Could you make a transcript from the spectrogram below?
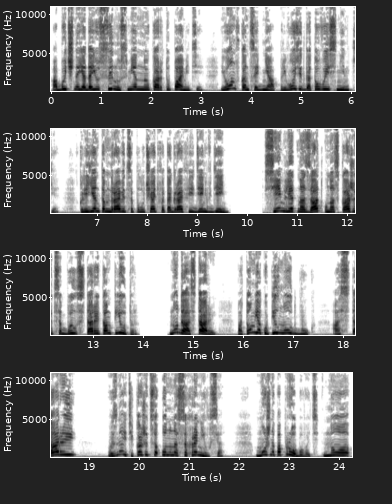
Обычно я даю сыну сменную карту памяти, и он в конце дня привозит готовые снимки. Клиентам нравится получать фотографии день в день. Семь лет назад у нас, кажется, был старый компьютер. Ну да, старый. Потом я купил ноутбук. А старый... Вы знаете, кажется, он у нас сохранился. Можно попробовать, но...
